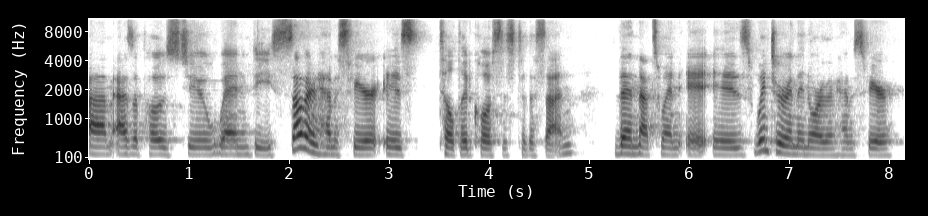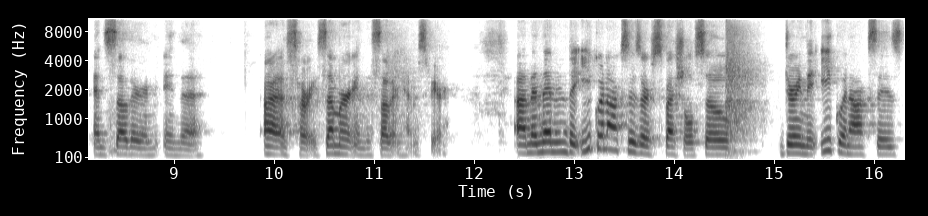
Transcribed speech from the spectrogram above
Um, as opposed to when the Southern hemisphere is tilted closest to the sun, then that's when it is winter in the northern hemisphere and southern in the, uh, sorry, summer in the southern hemisphere. Um, and then the equinoxes are special. So during the equinoxes,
